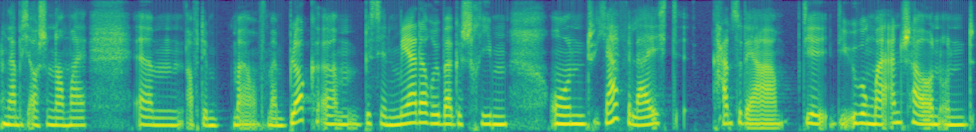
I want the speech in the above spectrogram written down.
Da habe ich auch schon nochmal ähm, auf, auf meinem Blog ähm, ein bisschen mehr darüber geschrieben. Und ja, vielleicht kannst du dir, dir die Übung mal anschauen. Und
